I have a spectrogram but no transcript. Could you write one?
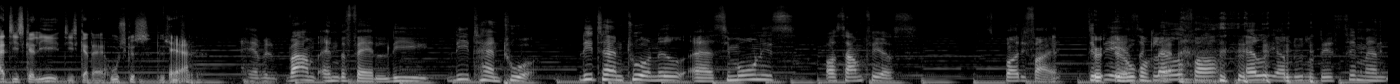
Ja, de skal lige... De skal da huskes, det synes Ja. jeg. Jeg vil varmt anbefale lige, lige tage en tur. Lige tage en tur ned af Simonis og Samfers Spotify. Det bliver jeg så øvre, glad for. Alle jer lytter. Det er simpelthen,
